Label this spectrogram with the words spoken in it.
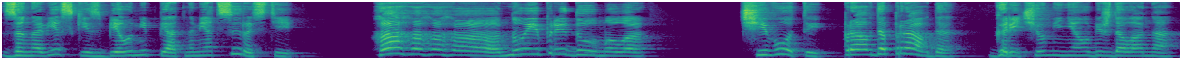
занавески с белыми пятнами от сырости. «Ха-ха-ха-ха! Ну и придумала!» «Чего ты? Правда-правда!» – горячо меня убеждала она.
